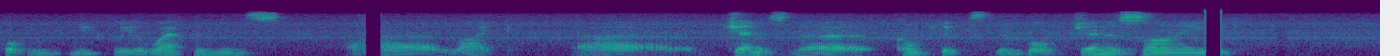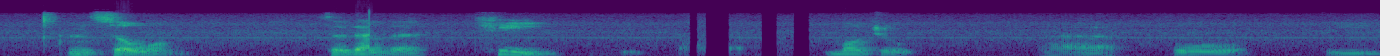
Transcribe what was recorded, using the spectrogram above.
problems of nuclear weapons, uh, like uh, uh, conflicts that involve genocide, and so on. So that's the key module for the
